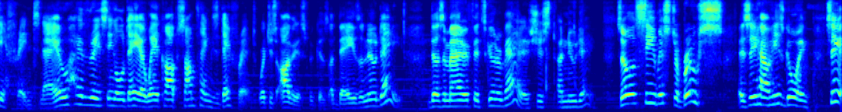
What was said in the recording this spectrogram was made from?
different now. Every single day I wake up, something's different, which is obvious because a day is a new day. Doesn't matter if it's good or bad. It's just a new day. So let's see Mr. Bruce and see how he's going. See,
